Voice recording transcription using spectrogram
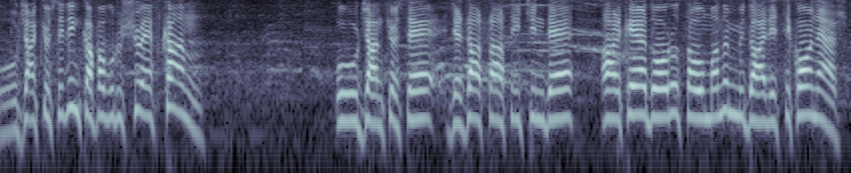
Uğurcan Köse'nin kafa vuruşu Efkan. Uğurcan Köse ceza sahası içinde arkaya doğru savunmanın müdahalesi korner.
